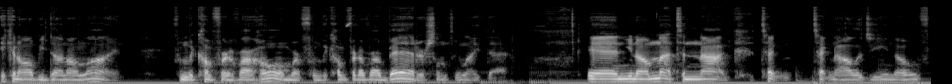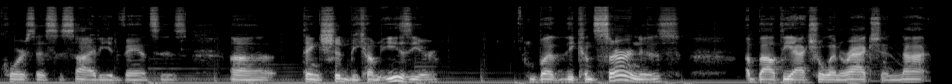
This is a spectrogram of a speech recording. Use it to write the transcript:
it can all be done online from the comfort of our home or from the comfort of our bed or something like that. And, you know, I'm not to knock tech- technology, you know, of course, as society advances, uh, things should become easier. But the concern is about the actual interaction, not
